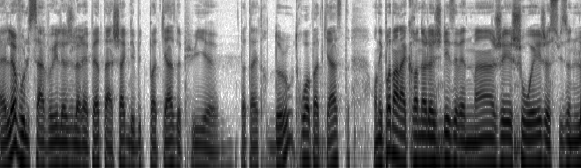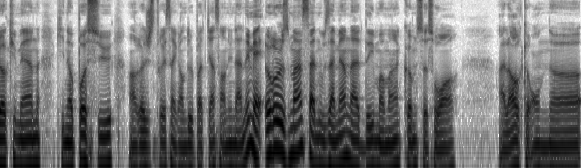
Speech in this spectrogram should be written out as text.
Euh, là, vous le savez, là, je le répète à chaque début de podcast depuis euh, peut-être deux ou trois podcasts. On n'est pas dans la chronologie des événements. J'ai échoué, je suis une loque humaine qui n'a pas su enregistrer 52 podcasts en une année. Mais heureusement, ça nous amène à des moments comme ce soir, alors qu'on a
